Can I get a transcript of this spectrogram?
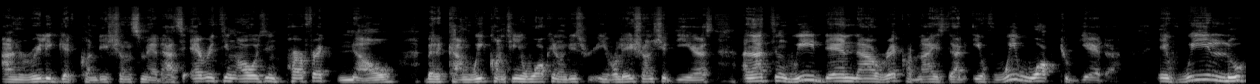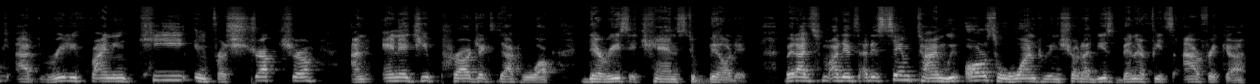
and really get conditions met. Has everything always been perfect? No. But can we continue working on this relationship? Yes. And I think we then now recognize that if we work together, if we look at really finding key infrastructure and energy projects that work, there is a chance to build it. But at, at, the same time, we also want to ensure that this benefits Africa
